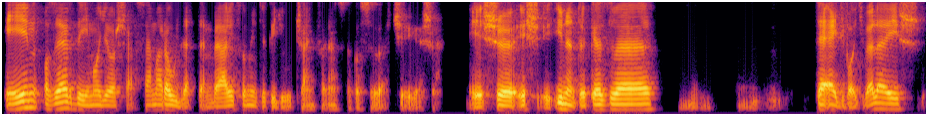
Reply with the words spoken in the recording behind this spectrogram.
én az erdélyi magyarság számára úgy lettem beállítva, mint aki Gyurcsány Ferencnek a szövetségese. És, és innentől kezdve te egy vagy vele, és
